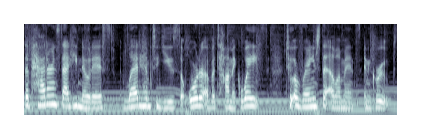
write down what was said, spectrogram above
The patterns that he noticed led him to use the order of atomic weights to arrange the elements in groups.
